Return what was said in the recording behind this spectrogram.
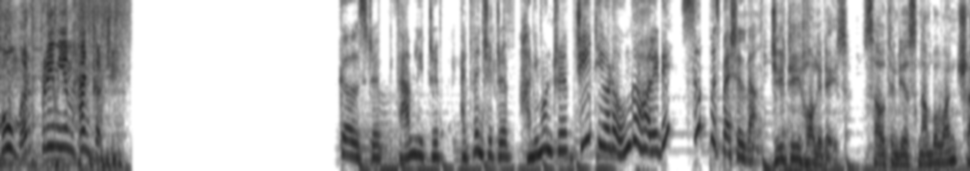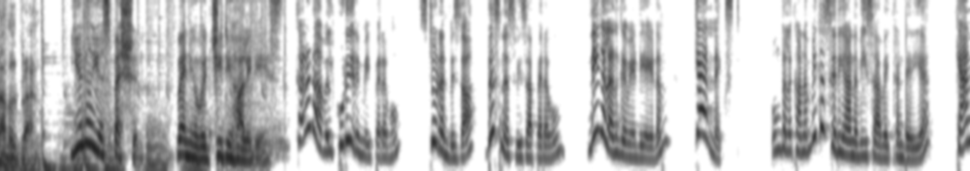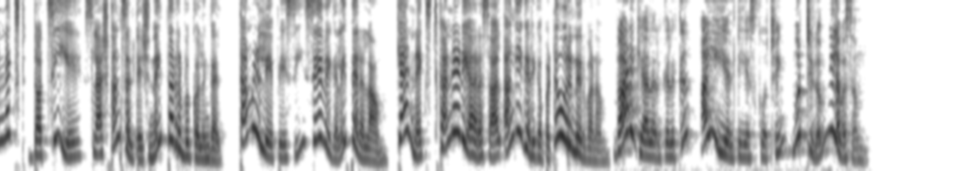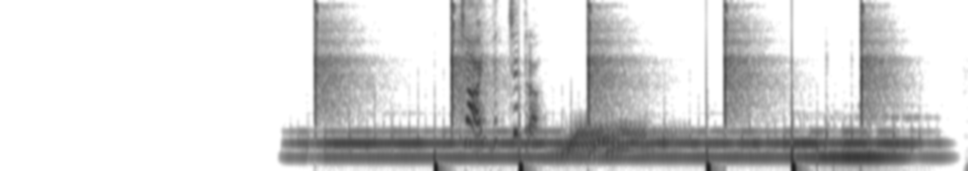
Boomer Premium Handkerchief. Girls trip family trip adventure trip honeymoon trip ஜிடியோட உங்க holiday super special தான் GT Holidays, South India's number one travel brand. You know you're special when you with GT holidays கனடாவில் குடியுரிமை பெறவும் student visa business visa பெறவும் நீங்கள் அணுக வேண்டிய இடம் கேன் நெக்ஸ்ட் உங்களுக்கான மிக சரியான விசாவை கண்டறிய கேன்நெக்ஸ்ட் டாட் சிஏ ஸ்லாஷ் கன்சல்டேஷனை தொடர்பு கொள்ளுங்கள். தமிழிலே பேசி சேவைகளை பெறலாம். கேன்நெக்ஸ்ட் கன்னடிய அரசால் அங்கீகரிக்கப்பட்ட ஒரு நிறுவனம். வாடிக்கையாளர்களுக்கு ஐஇஎல்டிஎஸ் கோச்சிங் முற்றிலும் இலவசம். சாய் வித் சித்ரா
